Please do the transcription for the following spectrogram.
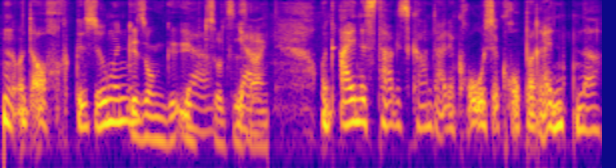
und auch gesungen. Gesungen, geübt ja, sozusagen. Ja. Und eines Tages kam da eine große Gruppe Rentner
